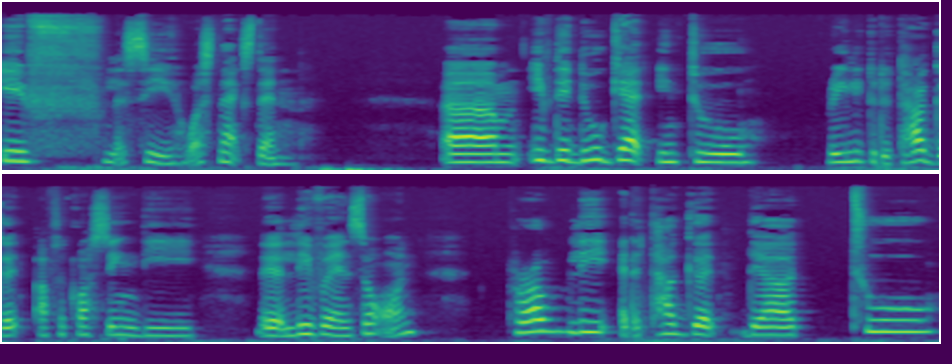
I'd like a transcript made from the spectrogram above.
if let's see what's next then? Um, if they do get into really to the target after crossing the the liver and so on probably at the target there are two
